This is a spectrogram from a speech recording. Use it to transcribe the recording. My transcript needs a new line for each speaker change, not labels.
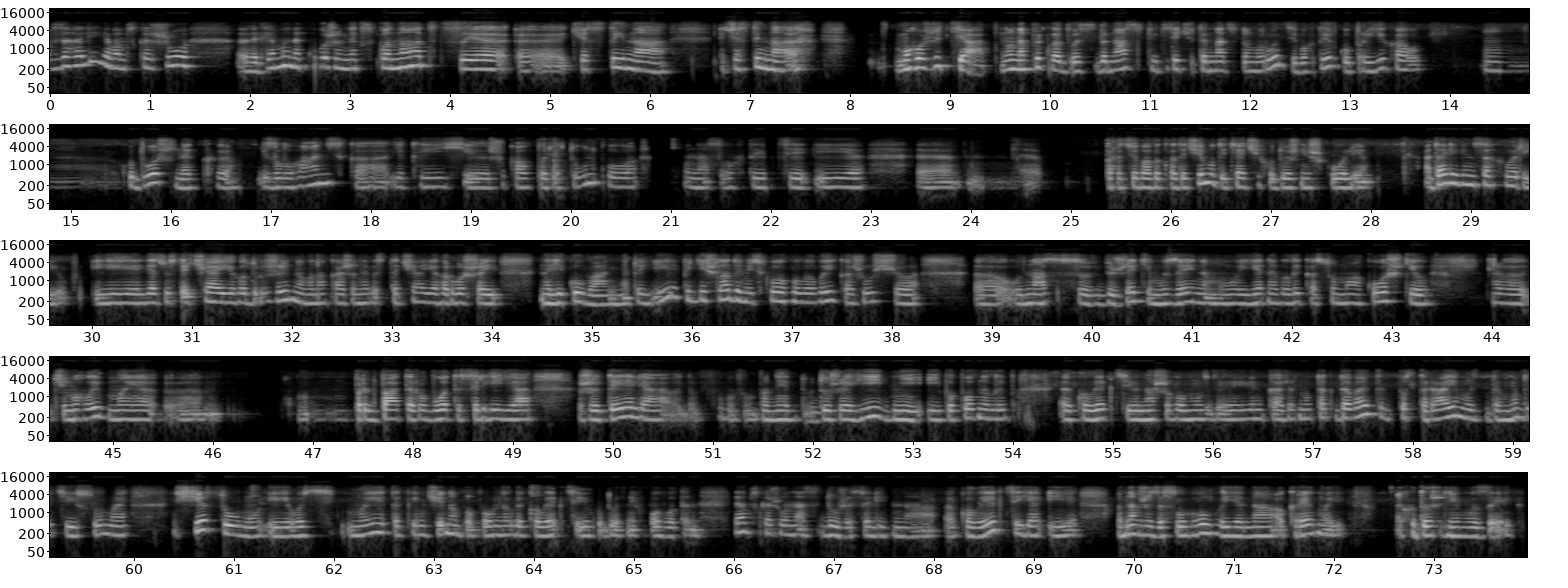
А взагалі я вам скажу, е, для мене кожен експонат це е, частина, частина мого життя. Ну, наприклад, ось до нас у 2014 році в Охтирку приїхав художник е, із Луганська, який шукав порятунку у нас в Охтирці і е, працював викладачем у дитячій художній школі. А далі він захворів. І я зустрічаю його дружину, вона каже, не вистачає грошей на лікування. Тоді я підійшла до міського голови і кажу, що е, у нас в бюджеті музейному є невелика сума коштів. Е, чи могли б ми е, придбати роботи Сергія Жиделя? Вони дуже гідні і поповнили б е, колекцію нашого музею. Він каже: ну так давайте постараємось, дамо до цієї суми ще суму. І ось ми таким чином поповнили колекцію художніх полотен. Я вам скажу, у нас дуже солідна е, колекція, і вона вже заслуговує на окремий художній музей.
